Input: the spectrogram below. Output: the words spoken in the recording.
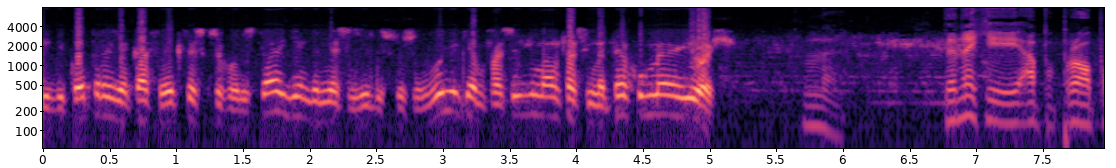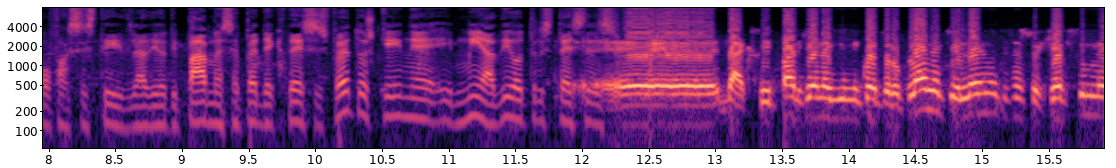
ειδικότερα για κάθε έκθεση ξεχωριστά, γίνεται μια συζήτηση στο Συμβούλιο και αποφασίζουμε αν θα συμμετέχουμε ή όχι. Ναι. Δεν έχει απο- προαποφασιστεί δηλαδή ότι πάμε σε πέντε εκθέσεις φέτος και είναι η μία, δύο, τρεις, τέσσερις; Ε, εντάξει, υπάρχει ένα γενικότερο πλάνο και λένε ότι θα στοχεύσουμε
